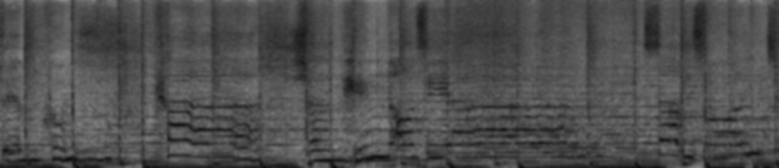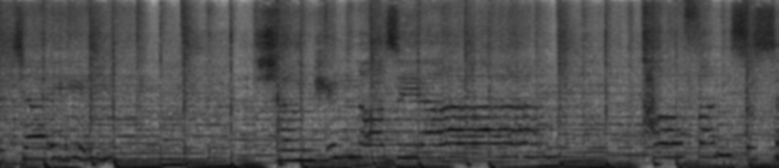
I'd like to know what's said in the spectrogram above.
เต็มคุณ ค่าช่างหินอ่อนสยามสร้างสวรรค์จากใจช่างหินอ่อนสยามทอฝันสดใส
